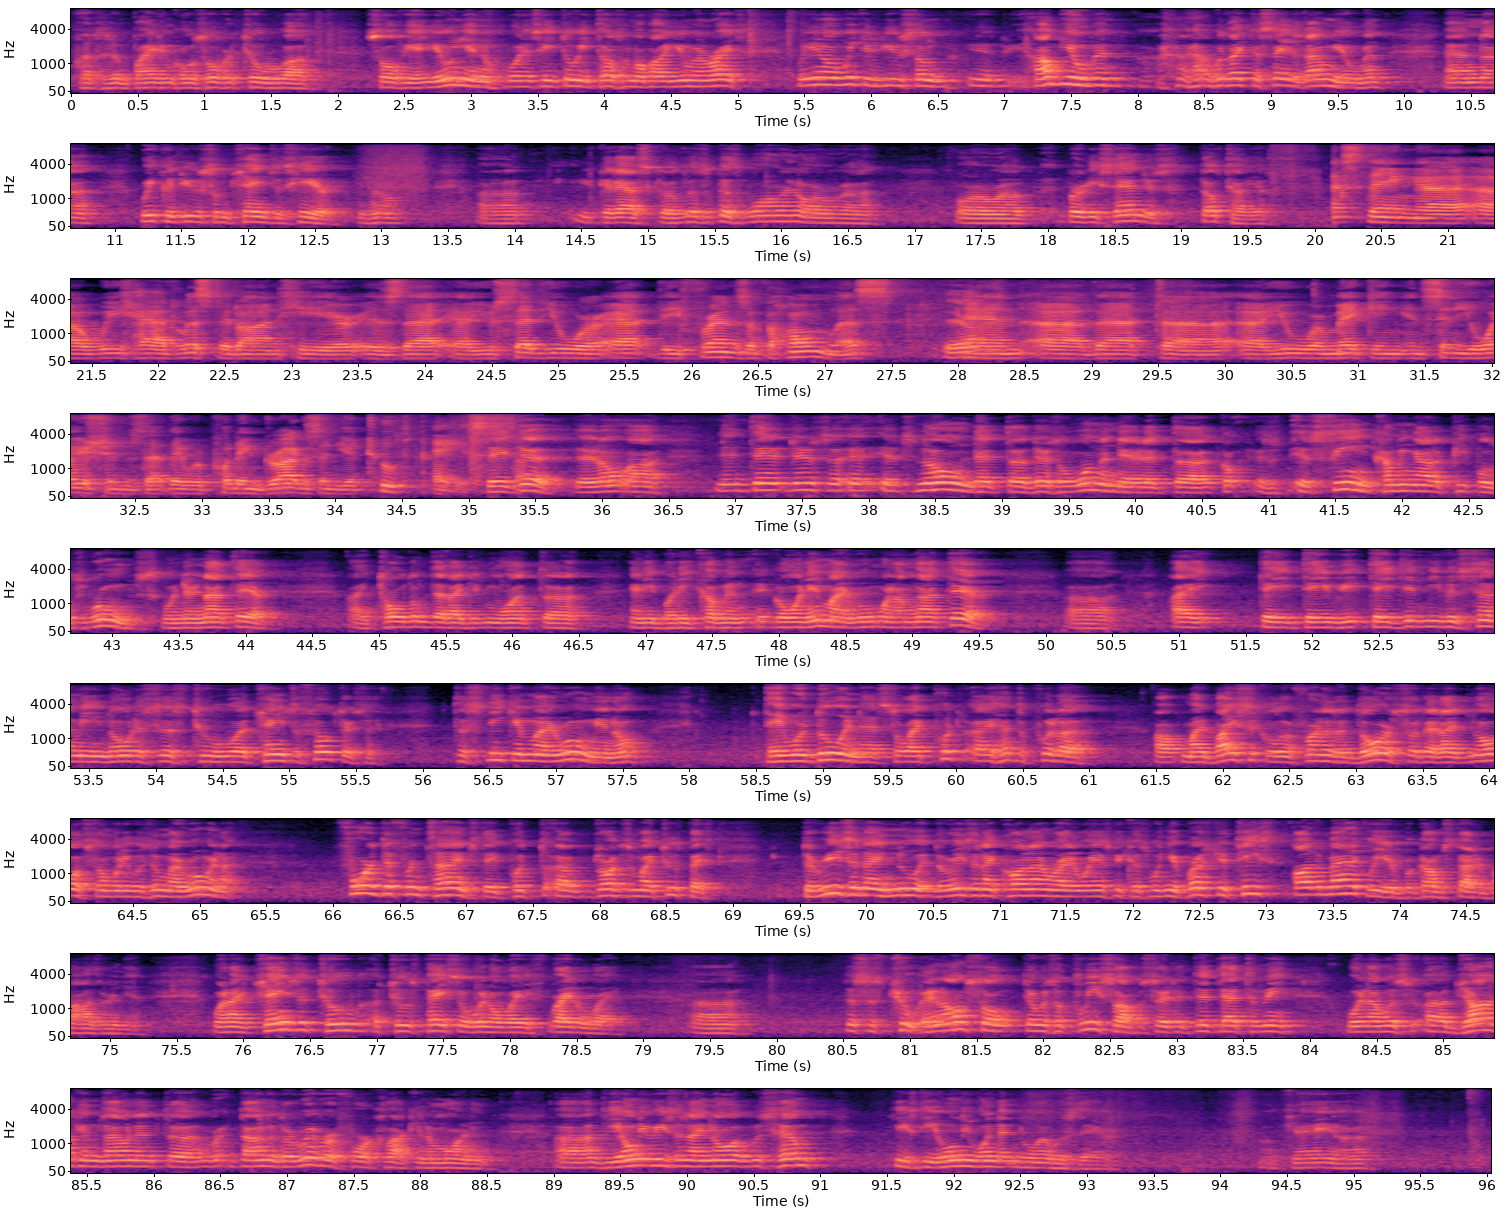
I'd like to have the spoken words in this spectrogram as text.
President Biden goes over to Soviet Union, what does he do? He tells them about human rights. Well, you know, we could use some, I'm human, I would like to say that I'm human, and uh, we could use some changes here, you know. Uh, you could ask Elizabeth Warren or, uh, or uh, Bernie Sanders, they'll tell you. Next thing uh, uh, we had listed on here is that uh, you said you were at the Friends of the Homeless Yeah. and uh, that uh, uh, you were making insinuations that they were putting drugs in your toothpaste. They did. They don't. There, there's. A, it's known that uh, there's a woman there that uh, is, is seen coming out of people's rooms when they're not there. I told them that I didn't want uh, anybody coming, going in my room when I'm not there. Uh, I. They, they, they didn't even send me notices to uh, change the filters, to sneak in my room, you know. They were doing that, so I put, I had to put a, uh, my bicycle in front of the door so that I'd know if somebody was in my room or not. Four different times they put uh, drugs in my toothpaste. The reason I knew it, the reason I caught on right away is because when you brush your teeth, automatically your gum started bothering you. When I changed the tube, a toothpaste, it went away right away. Uh, this is true. And also, there was a police officer that did that to me when I was uh, jogging down at, uh, down to the river at four o'clock in the morning. Uh, the only reason I know it was him, he's the only one that knew I was there. Okay, uh,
